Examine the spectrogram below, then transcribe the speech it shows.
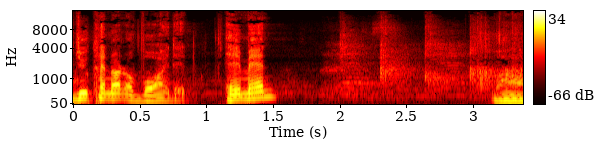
You cannot avoid it. Amen? Wow.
